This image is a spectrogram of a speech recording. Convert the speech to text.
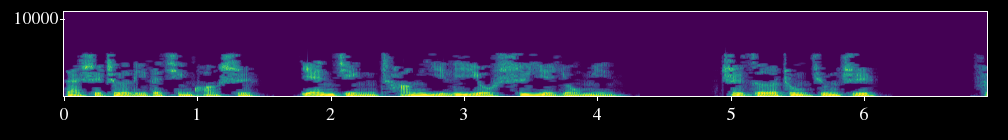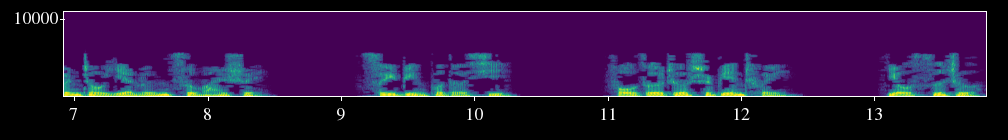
但是这里的情况是，严景常以利诱失业游民，至则重军之，分昼夜轮次玩水，虽病不得息，否则折石边陲。有死者，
